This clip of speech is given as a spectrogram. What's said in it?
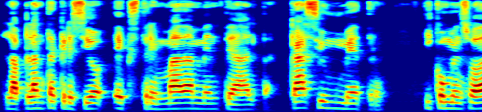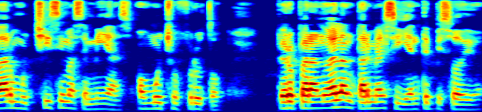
la planta creció extremadamente alta, casi un metro, y comenzó a dar muchísimas semillas o mucho fruto. Pero para no adelantarme al siguiente episodio,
